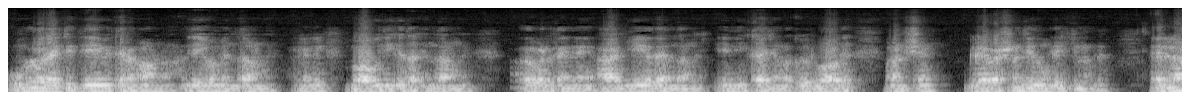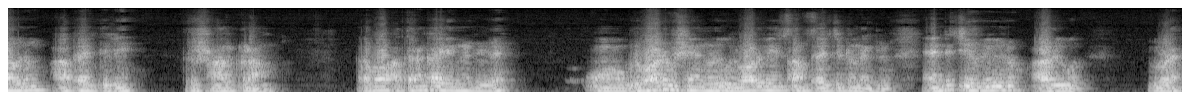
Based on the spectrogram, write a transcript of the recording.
ഉള്ളതായിട്ട് ദൈവത്തിനെ കാണുക ദൈവം എന്താണ്? അല്ലെങ്കിൽ ഭൗതികത എന്താണ്? അതുപോലെ തന്നെ ആത്മീയത എന്താണ് എന്നീ കാര്യങ്ങളൊക്കെ ഒരുപാട് മനുഷ്യൻ ഗവേഷണം ചെയ്തുകൊണ്ടിരിക്കുന്നുണ്ട്. എല്ലാവരും ആ കാര്യത്തിൽ തൃഷ്ണാർക്കളാണ്. അപ്പോൾ അത്തരം കാര്യങ്ങളിൽ ഒരുപാട് വിഷയങ്ങൾ ഒരുപാട് പേര് സംസാരിച്ചിട്ടുണ്ടെങ്കിലും എന്റെ ചെറിയൊരു അറിവ് ഇവിടെ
